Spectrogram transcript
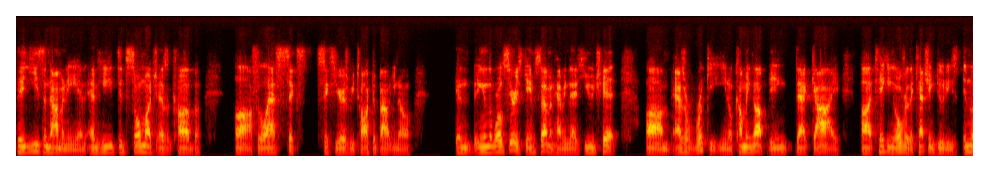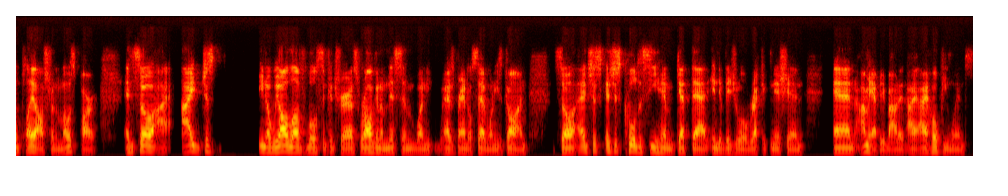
he's the nominee, and and he did so much as a Cub uh, for the last six six years. We talked about you know, in being in the World Series, Game Seven, having that huge hit. Um, as a rookie, you know, coming up, being that guy, uh, taking over the catching duties in the playoffs for the most part. And so I, I just, you know, we all love Willson Contreras. We're all going to miss him when, as Randall said, when he's gone. So it's just it's just cool to see him get that individual recognition, and I'm happy about it. I, I hope he wins.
